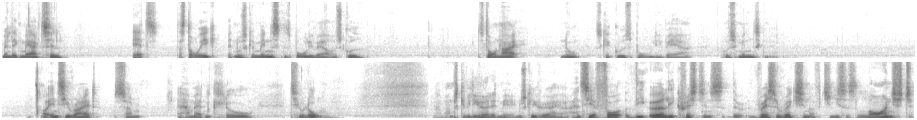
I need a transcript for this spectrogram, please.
men læg mærke til, at der står ikke, at nu skal menneskens bolig være hos Gud. Står nej, nu skal Guds bolig være hos menneskene. Og N.C. Wright, som er ham her den kloge teolog, ham skal vi lige høre lidt mere. Nu skal I høre her. Han siger, For the early Christians, the resurrection of Jesus launched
